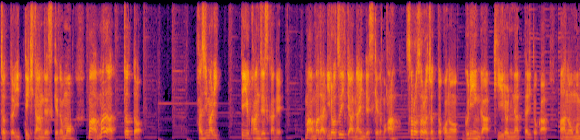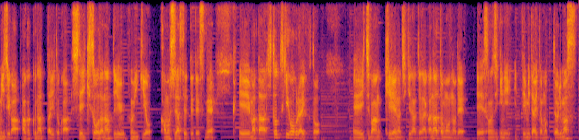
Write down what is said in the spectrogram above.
ちょっと行ってきたんですけども、まあまだちょっと始まりっていう感じですかね。まあまだ色づいてはないんですけども、あ、そろそろちょっとこのグリーンが黄色になったりとか、あの、もみじが赤くなったりとかしていきそうだなっていう雰囲気を醸し出せてですね、えーまた一月後ぐらい行くと、えー一番綺麗な時期なんじゃないかなと思うので、えーその時期に行ってみたいと思っております。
